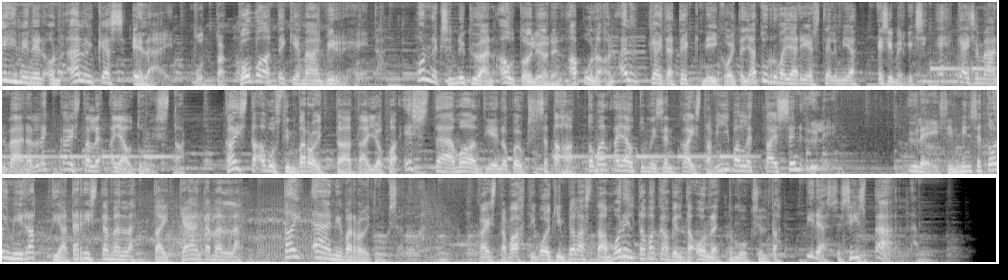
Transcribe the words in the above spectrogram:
Ihminen on älykäs eläin, mutta kova tekemään virheitä. Onneksi nykyään autoilijoiden apuna on älykkäitä tekniikoita ja turvajärjestelmiä, esimerkiksi ehkäisemään väärälle kaistalle ajautumista. Kaista-avustin varoittaa tai jopa estää maantienopeuksissa tahattoman ajautumisen kaistaviivalle tai sen yli. Yleisimmin se toimii rattia täristämällä tai kääntämällä tai äänivaroituksella. Kaistavahti voikin pelastaa monilta vakavilta onnettomuuksilta, pidä se siis päällä.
